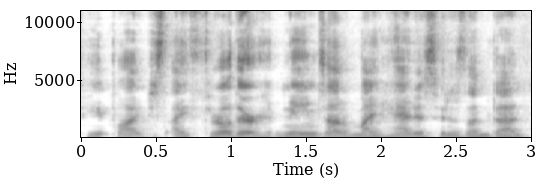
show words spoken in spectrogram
people i just i throw their names out of my head as soon as i'm done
